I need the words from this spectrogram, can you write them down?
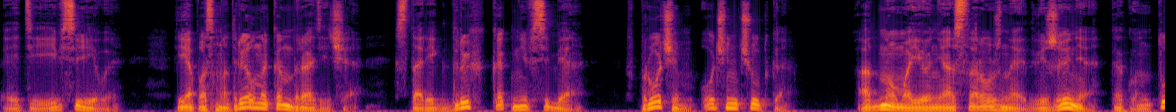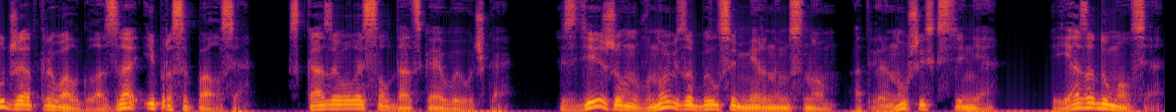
эти Евсеевы. Я посмотрел на Кондратича. Старик дрых, как не в себя. Впрочем, очень чутко. Одно мое неосторожное движение, как он тут же открывал глаза и просыпался. Сказывалась солдатская выучка. Здесь же он вновь забылся мирным сном, отвернувшись к стене. Я задумался.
